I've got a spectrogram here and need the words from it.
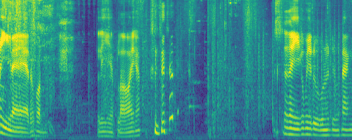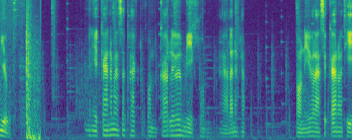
นี่แน่ทุกคน เรียบร้อยครับ ใครก็ไม่รู้นะดูนั่งอยู่เป็นเหตุการณ์นั้นมาสักพักทุกคนก็เริ่มมีคนหาแล้วนะครับ ตอนนี้เวลา 19 นาที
